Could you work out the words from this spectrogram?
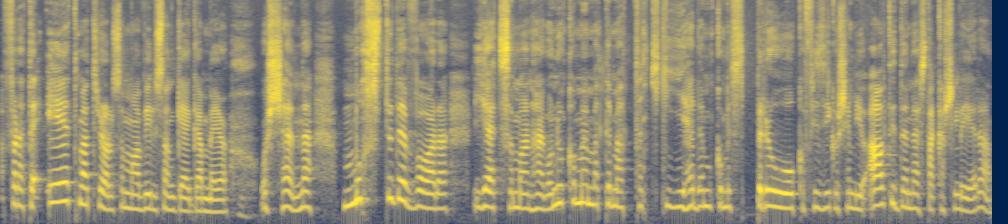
För att det är ett material som man vill som gegga med och, och känna. Måste det vara i ett sammanhang? Och nu kommer matematik, här kommer språk och fysik och kemi och allt i den där stackars leran.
